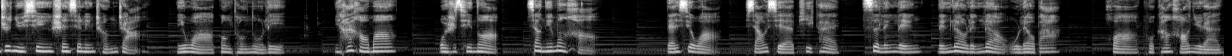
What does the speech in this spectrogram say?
知女性身心灵成长，你我共同努力。你还好吗？我是七诺，向您问好。联系我小写 PK 四零零零六零六五六八或普康好女人。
